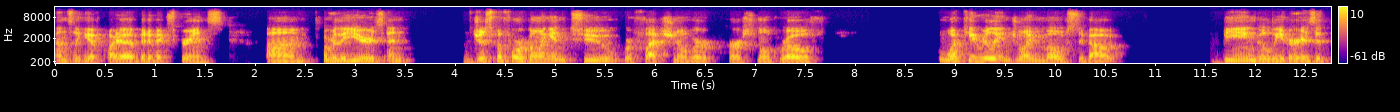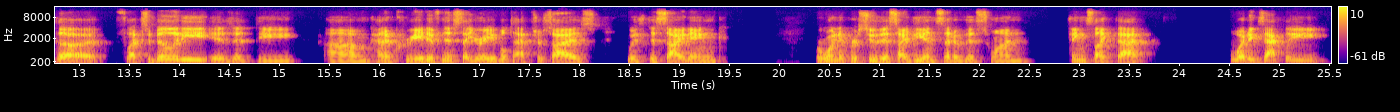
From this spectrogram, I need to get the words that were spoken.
Sounds like you have quite a bit of experience um, over the years. And just before going into reflection over personal growth, what do you really enjoy most about being the leader? Is it the flexibility? Is it the um, kind of creativeness that you're able to exercise with deciding we're going to pursue this idea instead of this one? Things like that. What exactly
